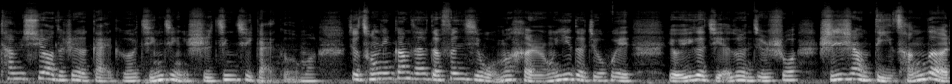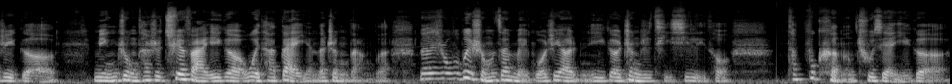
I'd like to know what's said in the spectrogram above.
他们需要的这个改革仅仅是经济改革吗？就从您刚才的分析，我们很容易的就会有一个结论，就是说，实际上底层的这个民众他是缺乏一个为他代言的政党的。那就是为什么在美国这样一个政治体系里头，他不可能出现一个？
